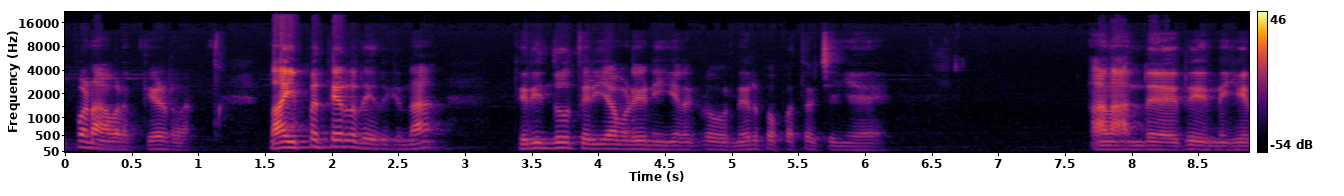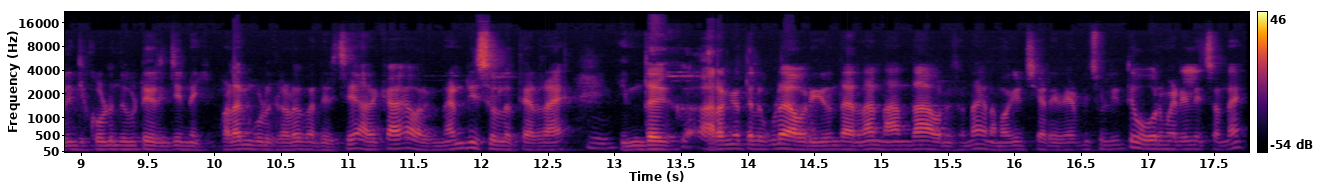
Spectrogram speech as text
இப்போ நான் அவரை தேடுறேன். நான் இப்போ தேடுறது எதுக்குன்னா தெரிந்தோ தெரியாமலையோ நீங்கள் எனக்கு ஒரு நெருப்பை பற்ற வச்சீங்க. ஆனால் அந்த இது இன்னைக்கு எரிஞ்சு கொழுந்து விட்டு எரிஞ்சு இன்னைக்கு பலன் கொடுக்குற அளவுக்கு வந்துருச்சு. அதுக்காக அவருக்கு நன்றி சொல்ல தேடுறேன். இந்த அரங்கத்தில் கூட அவர் இருந்தாருன்னா நான் தான் அவருக்கு சொன்னேன் நான் மகிழ்ச்சி அடைவேன் அப்படின்னு சொல்லிட்டு ஒவ்வொரு மேடையிலையும் சொன்னேன்.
